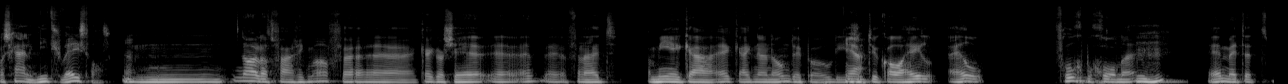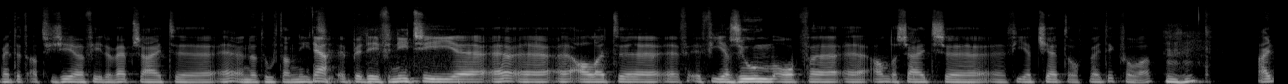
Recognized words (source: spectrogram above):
Waarschijnlijk niet geweest was. Ja. Mm, nou, dat vraag ik me af. Eh, kijk, als je eh, eh, vanuit Amerika hè, kijkt naar een Home Depot, die is natuurlijk al heel, heel vroeg begonnen Mhm. hè, met, het, met het adviseren via de website. eh, hè, en dat hoeft dan niet Ja. per definitie al het via Zoom of eh, eh, anderzijds via chat of weet ik veel wat. Mhm. Maar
